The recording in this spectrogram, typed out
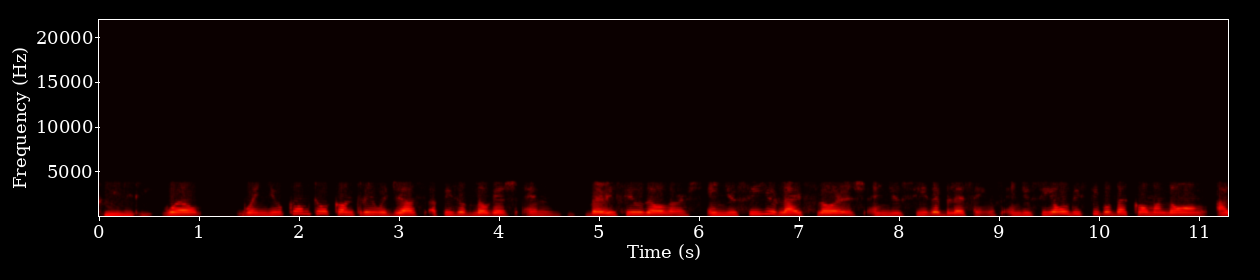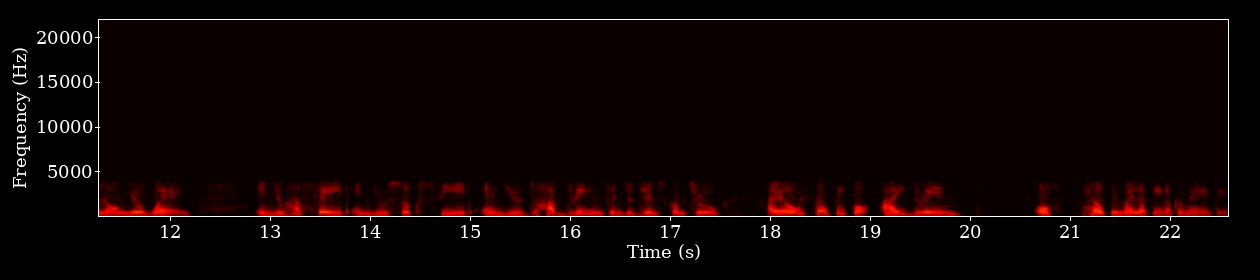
community? Well, when you come to a country with just a piece of luggage and very few dollars and you see your life flourish and you see the blessings and you see all these people that come along along your way and you have faith and you succeed and you have dreams and your dreams come true i always tell people i dream of helping my latino community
